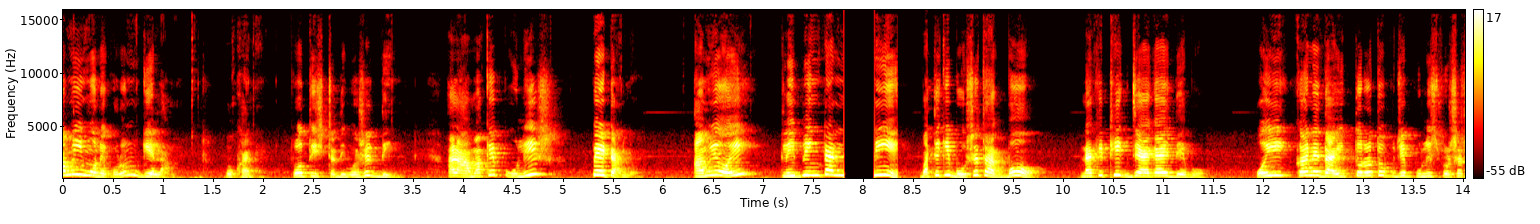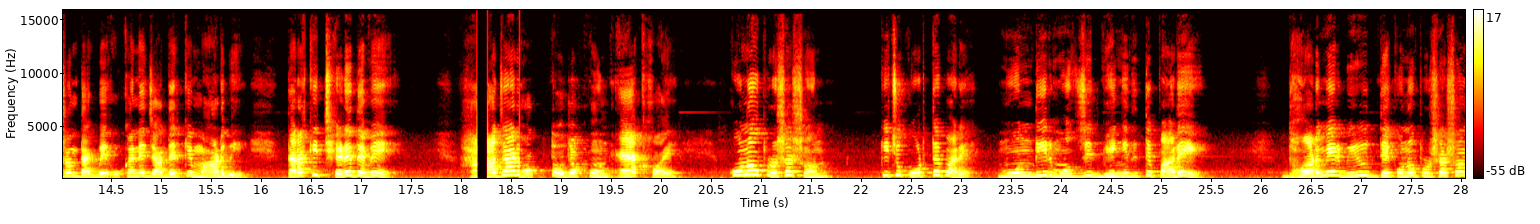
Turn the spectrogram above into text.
আমি মনে করুন গেলাম ওখানে প্রতিষ্ঠা দিবসের দিন, আর আমাকে পুলিশ পেটালো, আমি ওই ক্লিপিংটা নিয়ে বাড়িতে কি বসে থাকব? নাকি ঠিক জায়গায় দেব? ওইখানে দায়িত্বরত যে পুলিশ প্রশাসন থাকবে, ওখানে যাদেরকে মারবে, তারা কি ছেড়ে দেবে? হাজার ভক্ত যখন এক হয়, কোনো প্রশাসন কিছু করতে পারে? মন্দির, মসজিদ ভেঙে দিতে পারে? ধর্মের বিরুদ্ধে কোনো প্রশাসন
